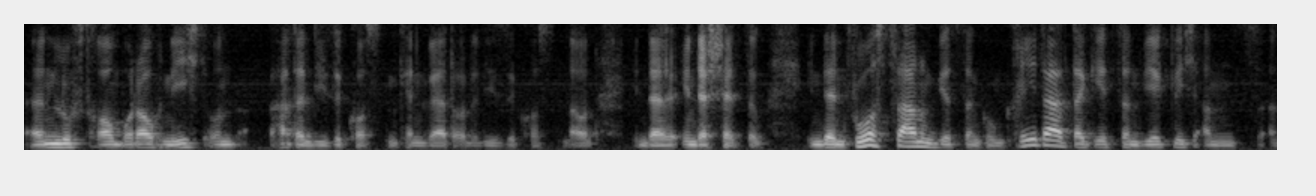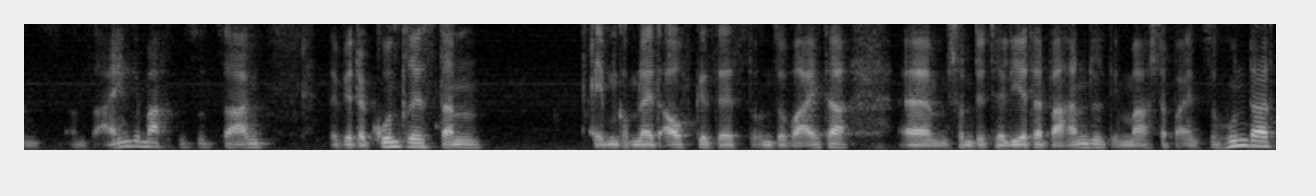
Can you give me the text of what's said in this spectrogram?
einen Luftraum oder auch nicht und hat dann diese Kostenkennwerte oder diese Kosten in der, in der Schätzung. In der Entwurfsplanung wird es dann konkreter, da geht es dann wirklich ans, ans, ans Eingemachte sozusagen. Da wird der Grundriss dann eben komplett aufgesetzt und so weiter, ähm, schon detaillierter behandelt im Maßstab 1 zu 100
